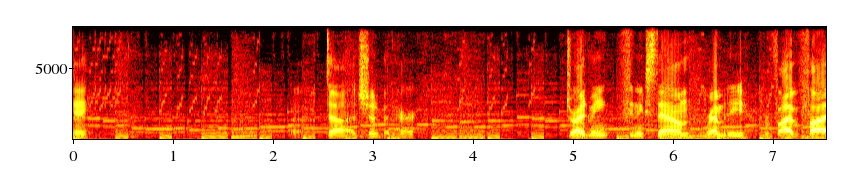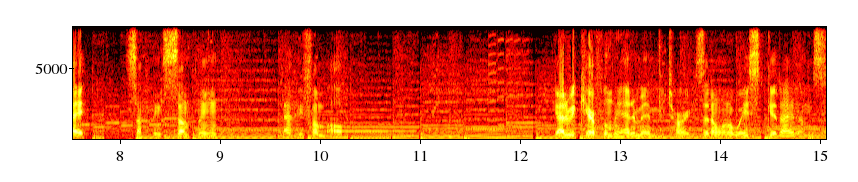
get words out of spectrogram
Okay. Uh, duh, it should have been her. Dried Meat, Phoenix Down, Remedy, Revivify, something something, Happy Fun Ball. Gotta be careful in the item inventory, because I don't want to waste good items.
